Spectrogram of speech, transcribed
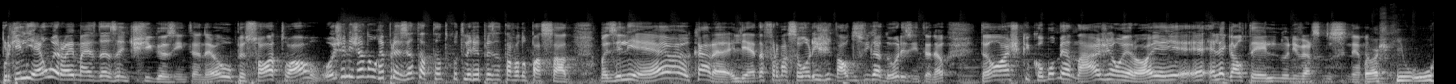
Porque ele é um herói mais das antigas, entendeu? O pessoal atual, hoje ele já não representa tanto quanto ele representava no passado. Mas ele é, cara, ele é da formação original dos Vingadores, entendeu? Então eu acho que como homenagem ao herói, é, é legal ter ele no universo do cinema. Eu acho que o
